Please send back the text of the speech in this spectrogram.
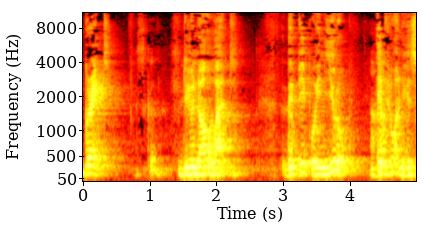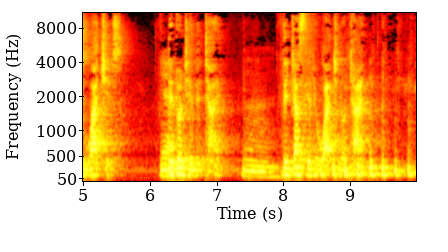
Great. That's good. Do you know what? The people in Europe, uh-huh. everyone has watches. Yeah. They don't have a time. Mm. They just have a watch, no time.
